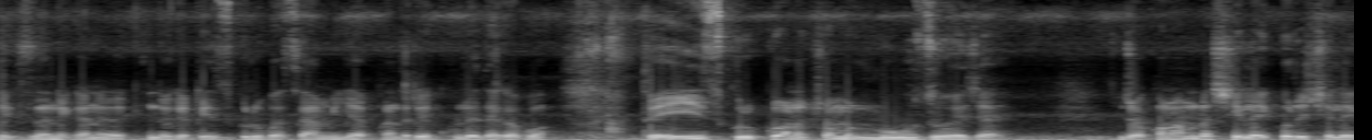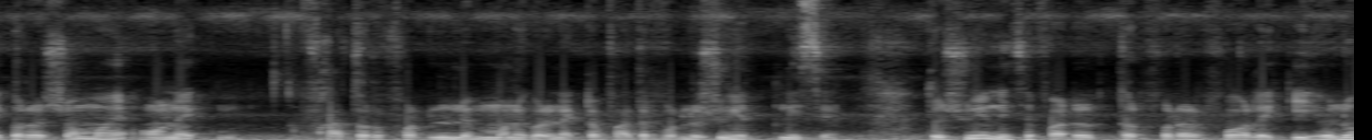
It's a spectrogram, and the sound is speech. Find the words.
দেখছেন এখানে কিন্তু একটা স্ক্রুপ আছে, আমি আপনাদেরকে খুলে দেখাবো। তো এই স্ক্রুপটা অনেক সময় লুজ হয়ে যায়। যখন আমরা সেলাই করি, সেলাই করার সময় অনেক ফাথর ফটলে, মনে করেন একটা ফাতর ফটলো শুয়ে নিচে। তো শুয়ে নিচে ফাথর ফটার পরে কী হলো?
